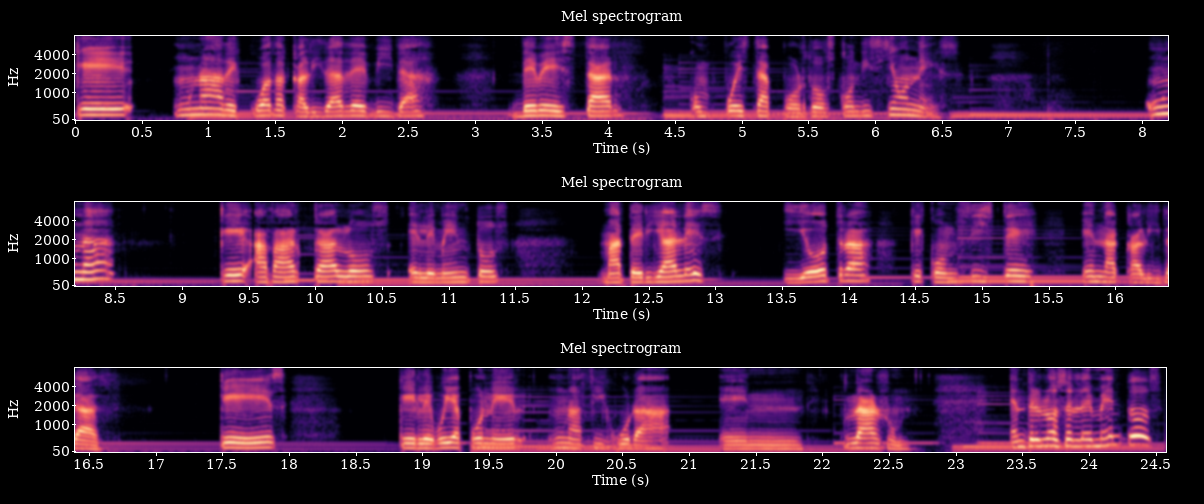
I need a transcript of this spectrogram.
que una adecuada calidad de vida debe estar compuesta por dos condiciones. Una que abarca los elementos materiales y otra que consiste en la calidad, que es que le voy a poner una figura en Classroom. Entre los elementos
